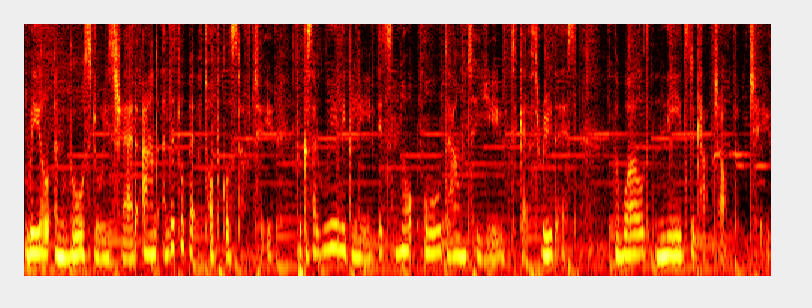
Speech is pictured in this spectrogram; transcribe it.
real and raw stories shared, and a little bit of topical stuff too, because I really believe it's not all down to you to get through this. The world needs to catch up too.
